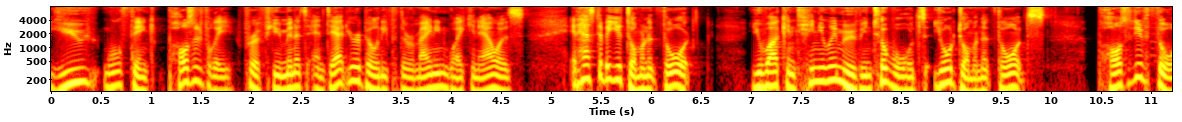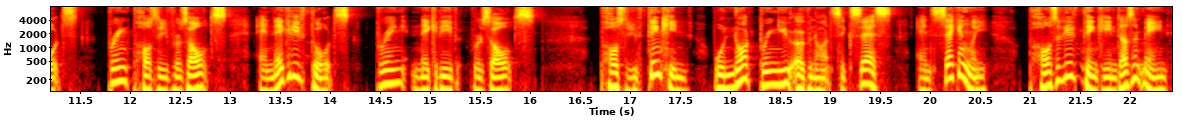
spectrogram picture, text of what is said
you will think positively for a few minutes and doubt your ability for the remaining waking hours. It has to be your dominant thought. You are continually moving towards your dominant thoughts. Positive thoughts bring positive results, and negative thoughts bring negative results. Positive thinking will not bring you overnight success, and secondly, positive thinking doesn't mean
